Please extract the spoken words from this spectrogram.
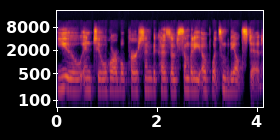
you into a horrible person because of somebody of what somebody else did.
